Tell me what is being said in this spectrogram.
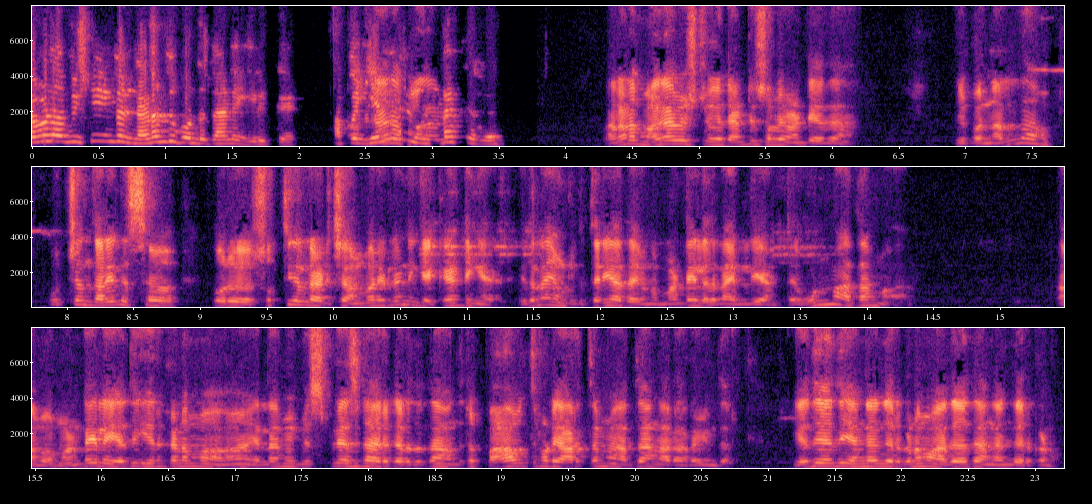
எவ்வளவு விஷயங்கள் நடந்து கொண்டு தானே இருக்கு. அப்ப என்ன நடக்குது? அதனால மகாவிஷ்ணுக்கு நன்றி சொல்ல வேண்டியதுதான். இப்ப நல்லா உச்சந்தலையில ஒரு சுத்தியல் அடிச்ச மாதிரி இல்ல நீங்க கேட்டீங்க. இதெல்லாம் இவங்களுக்கு தெரியாதா? இவங்க மண்டையில இதெல்லாம் இல்லையான்ட்டு. உண்மை அதாம்மா நம்ம மண்டையில எது இருக்கணுமோ எல்லாமே மிஸ்பிளேஸ்டா இருக்கிறது தான் வந்துட்டு பாவத்தினுடைய அர்த்தமே அதான் அரவிந்தர். எது எது எங்கெங்க இருக்கணுமோ அது அது அங்கங்க இருக்கணும்.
